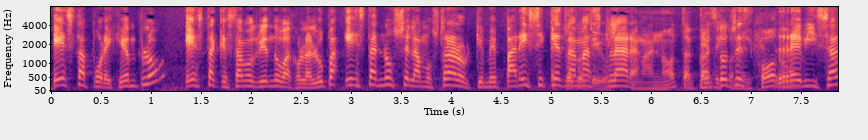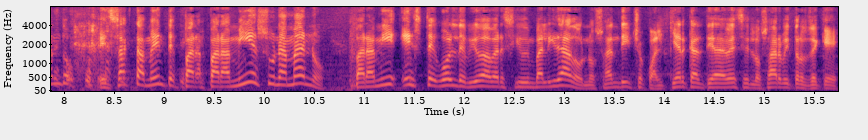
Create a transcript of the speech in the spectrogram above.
esta, por ejemplo, esta que estamos viendo bajo la lupa, esta no se la mostraron, que me parece que es la más clara. Manota, Entonces, revisando, exactamente, para, para mí es una mano. Para mí este gol debió de haber sido invalidado. Nos han dicho cualquier cantidad de veces los árbitros de que,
